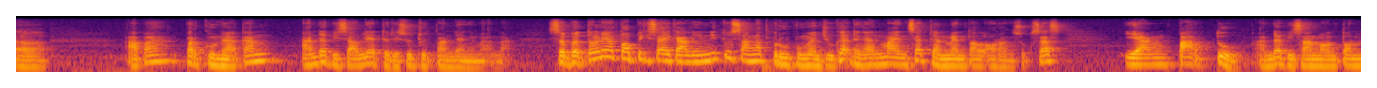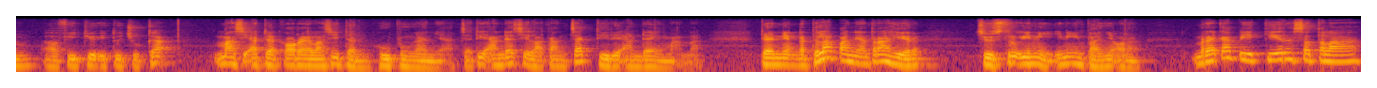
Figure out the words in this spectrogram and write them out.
uh, apa? pergunakan Anda bisa lihat dari sudut pandang yang mana. Sebetulnya topik saya kali ini tuh sangat berhubungan juga dengan mindset dan mental orang sukses yang part 2. Anda bisa nonton uh, video itu juga masih ada korelasi dan hubungannya. Jadi Anda silakan cek diri Anda yang mana. Dan yang kedelapan yang terakhir, justru ini, ini banyak orang. Mereka pikir setelah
